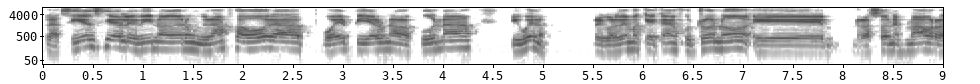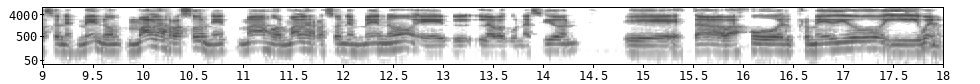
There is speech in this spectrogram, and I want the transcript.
la ciencia le vino a dar un gran favor a poder pillar una vacuna. Y bueno, recordemos que acá en Futrono, eh, razones más o razones menos, malas razones, más o malas razones menos, eh, la vacunación eh, está bajo el promedio y bueno,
